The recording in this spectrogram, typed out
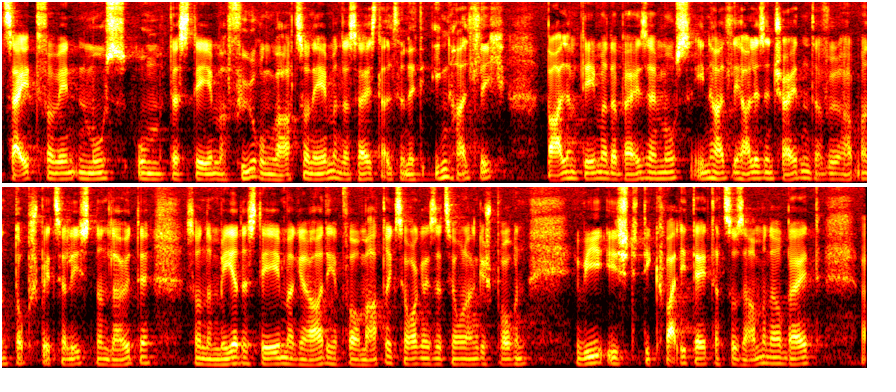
Zeit verwenden muss, um das Thema Führung wahrzunehmen. Das heißt also nicht inhaltlich bei allem Thema dabei sein muss, inhaltlich alles entscheidend, dafür hat man Top-Spezialisten und Leute, sondern mehr das Thema, gerade ich habe vor Matrix-Organisation angesprochen, wie ist die Qualität der Zusammenarbeit, äh,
